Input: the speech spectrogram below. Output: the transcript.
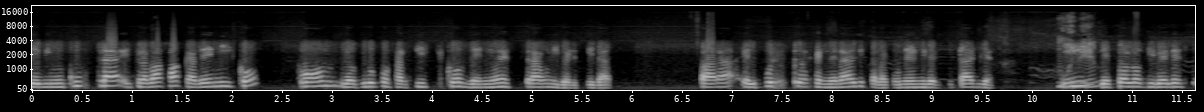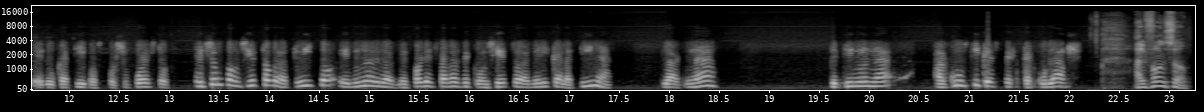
que vincula el trabajo académico con los grupos artísticos de nuestra universidad para el público en general y para la comunidad universitaria y de todos los niveles educativos, por supuesto. Es un concierto gratuito en una de las mejores salas de concierto de América Latina, la CNA, que tiene una acústica espectacular. Alfonso,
